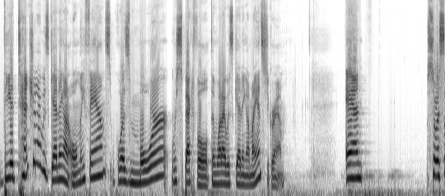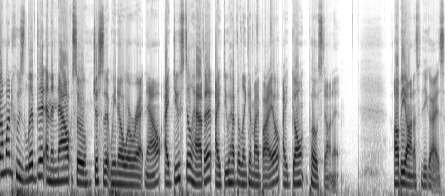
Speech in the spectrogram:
the attention I was getting on OnlyFans was more respectful than what I was getting on my Instagram. And so as someone who's lived it and then now so just so that we know where we're at now i do still have it. I do have the link in my bio. I don't post on it. I'll be honest with you guys.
